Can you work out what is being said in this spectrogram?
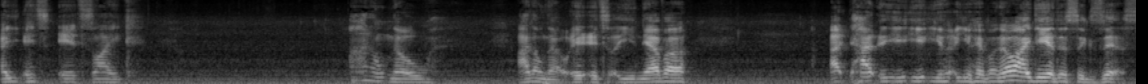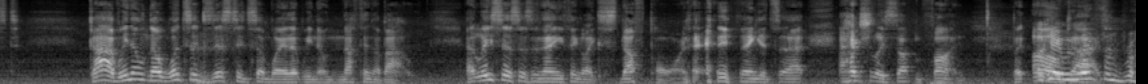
it's it's like, I don't know, I don't know. It, it's you never. I, you you you have no idea this exists. God, we don't know what's existed somewhere that we know nothing about. At least this isn't anything like snuff porn. anything. It's uh, actually something fun. But oh okay, we God. went from bro-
